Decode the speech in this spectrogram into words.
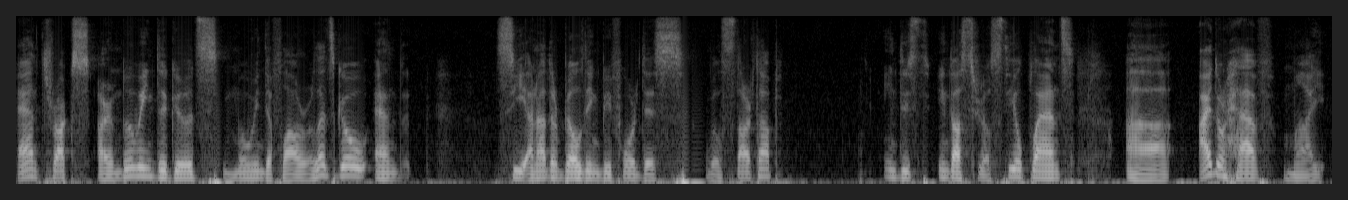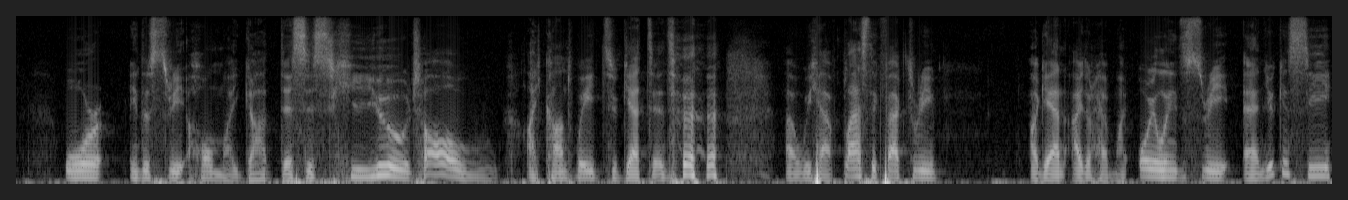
And trucks are moving the goods moving the flour. Let's go and see another building before this will start up. In this industrial steel plants. Uh, I don't have my ore industry. Oh my god this is huge. Oh I can't wait to get it. Uh, we have plastic factory again I don't have my oil industry and you can see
